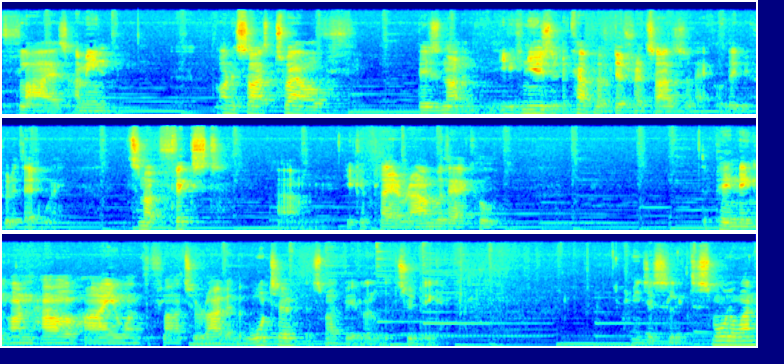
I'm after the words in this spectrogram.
flies. I mean on a size 12 there's not you can use a couple of different sizes of hackle let me put it that way. It's not fixed. Um, you can play around with hackle depending on how high you want the fly to arrive in the water this might be a little bit too big let me just select a smaller one.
